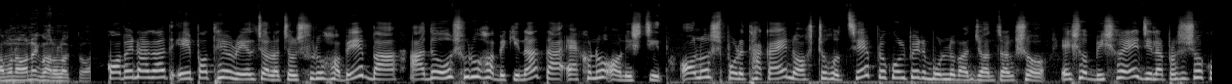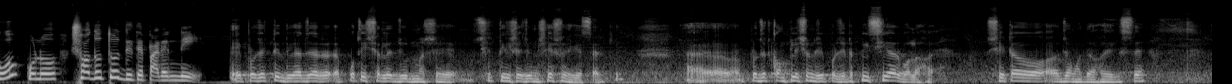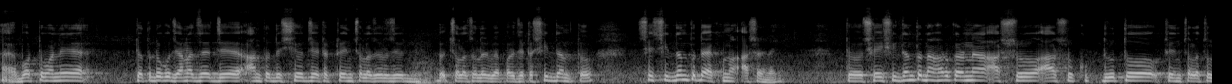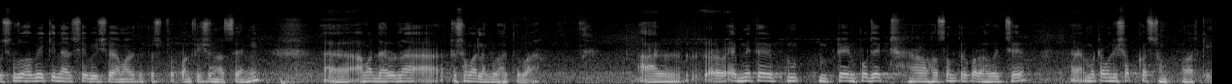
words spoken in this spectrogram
আমার অনেক ভালো লাগতো। কবে নাগাদ এ পথে রেল চলাচল শুরু হবে বা আদৌ শুরু হবে কিনা তা এখনও অনিশ্চিত। অলস পড়ে থাকায় নষ্ট হচ্ছে প্রকল্পের মূল্যবান যন্ত্রাংশ। এসব বিষয়ে জেলা প্রশাসকও কোনো সদুত্তর দিতে পারেননি। এই প্রজেক্টটি দুই হাজার পঁচিশ সালের জুন মাসে তিরিশে জুন শেষ হয়ে গেছে আর কি। প্রজেক্ট কমপ্লিশন রিপোর্ট যেটা পিসিআর বলা হয়, সেটাও জমা দেওয়া হয়ে গেছে। বর্তমানে যতটুকু জানা যায় যে আন্তর্দেশীয় যে একটা ট্রেন চলাচল যে, চলাচলের ব্যাপারে যেটা সিদ্ধান্ত, সেই সিদ্ধান্তটা এখনও আসে নাই। তো সেই সিদ্ধান্ত না হওয়ার কারণে আসো আসো, খুব দ্রুত ট্রেন চলাচল শুরু হবে কি না সে বিষয়ে আমার যথেষ্ট কনফিউশন আছে আমি। আমার ধারণা একটু সময় লাগবে হয়তো বা আর এমনিতে ট্রেন প্রজেক্ট হস্তান্তর করা হয়েছে মোটামুটি সব কাজ সম্পূর্ণ আর কি।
